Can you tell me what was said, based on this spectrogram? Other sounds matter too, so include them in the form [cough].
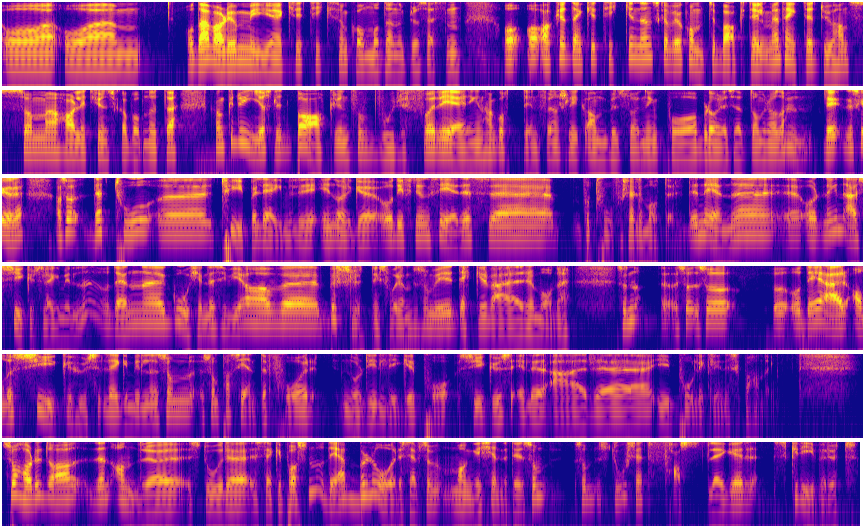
og, og og der var det jo mye kritikk som kom mot denne prosessen. Og, og, akkurat den kritikken den skal vi jo komme tilbake til. Men jeg tenkte du Hans, som har litt kunnskap om dette, kan ikke du gi oss litt bakgrunn for hvorfor regjeringen har gått inn for en slik anbudsordning på blåreseptområdet? Mm, det, det, skal jeg gjøre. Altså, det er to uh, typer legemidler i Norge, og de finansieres uh, på to forskjellige måter. Den ene uh, ordningen er sykehuslegemidlene, og den godkjennes via av Beslutningsforum, som vi dekker hver måned. Så, den, så, så, og det er alle sykehuslegemidlene som, som, pasienter får når de ligger på sykehus eller er eh, i poliklinisk behandling. Så har du da den andre store sekkeposten, og det er blåresept, som mange kjenner til. Som, som stort sett fastleger skriver ut.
